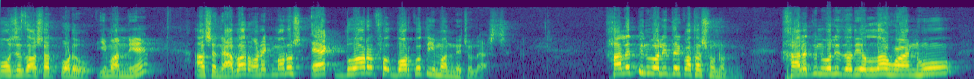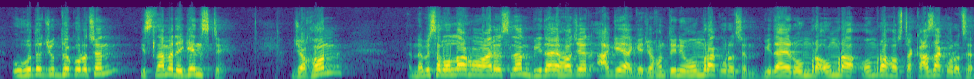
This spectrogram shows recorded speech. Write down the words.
মর্যাদা আসার পরেও ইমান নিয়ে আসে না। আবার অনেক মানুষ এক দোয়ার বরকতে ইমান নিয়ে চলে আসছে। খালেদ বিন ওয়ালিদের কথা শুনুন। খালেদ বিন ওয়ালিদ রাদিয়াল্লাহু আনহু উহুদে যুদ্ধ করেছেন ইসলামের এগেনস্টে যখন নবী সাল্লাহ আলাইসলাম বিদায় হজের আগে আগে যখন তিনি ওমরা করেছেন, বিদায়ের ওমরা ওমরা ওমরা হজটা কাজা করেছেন,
